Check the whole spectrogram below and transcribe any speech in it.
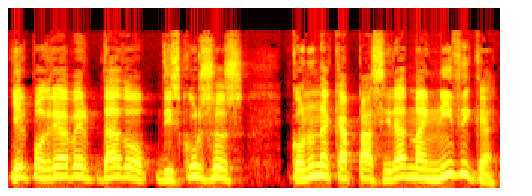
Y él podría haber dado discursos con una capacidad magnífica.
